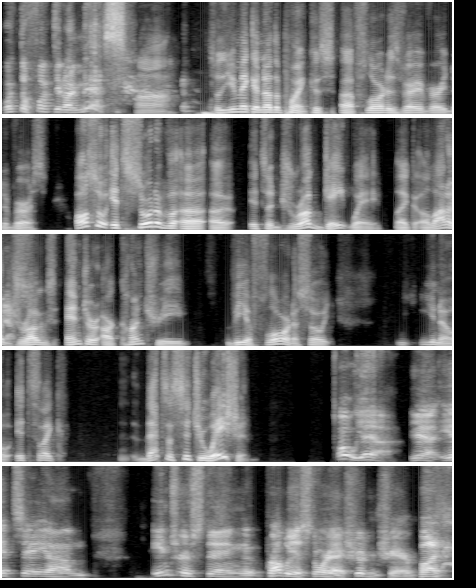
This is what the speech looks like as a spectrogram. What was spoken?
what the fuck did I miss? Ah, so you make another point because uh, Florida is very, very diverse. Also, it's sort of a, a it's a drug gateway. Like a lot of Yes. drugs enter our country via Florida. So, you know, it's like that's a situation. Oh, yeah. Yeah. It's a um interesting, probably a story I shouldn't share, but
